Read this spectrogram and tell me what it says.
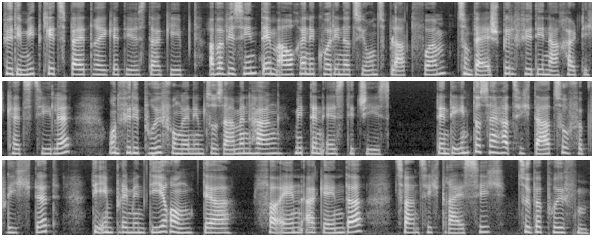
für die Mitgliedsbeiträge, die es da gibt. Aber wir sind eben auch eine Koordinationsplattform, zum Beispiel für die Nachhaltigkeitsziele und für die Prüfungen im Zusammenhang mit den SDGs. Denn die Intosai hat sich dazu verpflichtet, die Implementierung der VN-Agenda 2030 zu überprüfen.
